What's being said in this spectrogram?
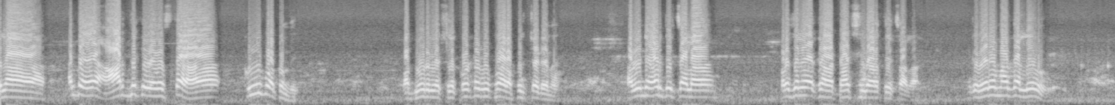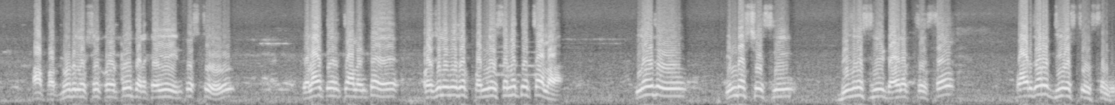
ఇలా అంటే ఆర్థిక వ్యవస్థ కుంగిపోతుంది పదమూడు లక్షల కోట్ల రూపాయలు అప్పించాడు ఆయన. అవన్నీ ఎవరు తీర్చాలా? ప్రజల యొక్క ట్యాక్సుల ద్వారా తీర్చాలా? ఇంకా వేరే మార్గాలు లేవు. ఆ పదమూడు లక్షల కోట్లు దానికయ్యే ఇంట్రెస్ట్ ఎలా తీర్చాలంటే ప్రజల మీద పనిచేస్తేనే తీర్చాలా? లేదు ఇండస్ట్రీస్ని బిజినెస్ని డెవలప్ చేస్తే వారి ద్వారా జిఎస్టీ వస్తుంది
